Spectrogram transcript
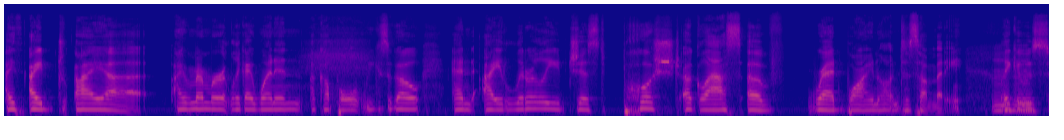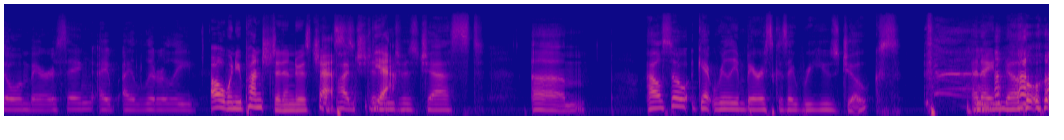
I I I uh I remember like I went in a couple weeks ago and I literally just pushed a glass of red wine onto somebody. Like Mm-hmm. it was so embarrassing. I I literally oh when you punched it into his chest I punched it yeah into his chest. Um I also get really embarrassed because I reuse jokes. and I know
